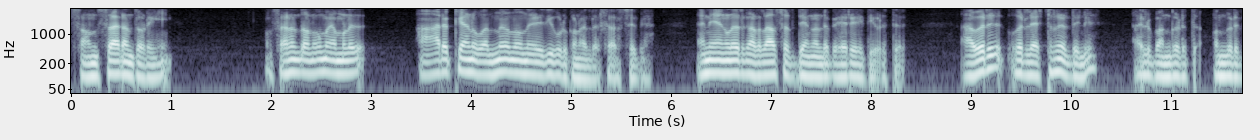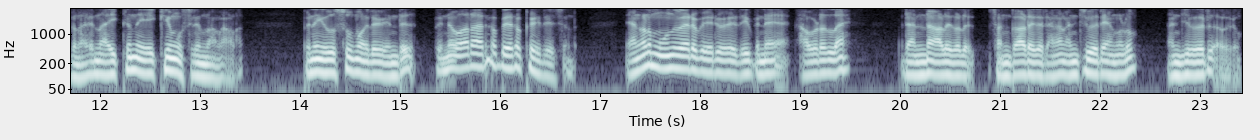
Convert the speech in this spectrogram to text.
സംസാരം തുടങ്ങി. സംസാരം തുടങ്ങുമ്പോൾ നമ്മൾ ആരൊക്കെയാണ് വന്നതെന്നൊന്ന് എഴുതി കൊടുക്കണമല്ലോ ചർച്ചയ്ക്ക്. അങ്ങനെ ഞങ്ങളൊരു കടലാസ് എടുത്ത് ഞങ്ങളുടെ പേര് എഴുതി കൊടുത്ത് അവർ ഒരു ലെറ്റർ ഇട്ടിൽ അതിൽ പങ്കെടുത്ത് പങ്കെടുക്കണം. അതിൽ നയിക്കുന്ന എ കെ മുസ്ലിം എന്നാണ് ആൾ പിന്നെ യൂസുഫ് മൗലവി ഉണ്ട് പിന്നെ വേറെ ആരോ പേരൊക്കെ എഴുതി വെച്ചിട്ടുണ്ട്. ഞങ്ങൾ മൂന്ന് പേരെ പേരും എഴുതി പിന്നെ അവിടെയുള്ള രണ്ടാളുകൾ സംഘാടകർ അങ്ങനെ അഞ്ച് പേര് ഞങ്ങളും അഞ്ച് പേര് അവരും.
